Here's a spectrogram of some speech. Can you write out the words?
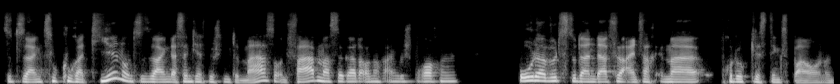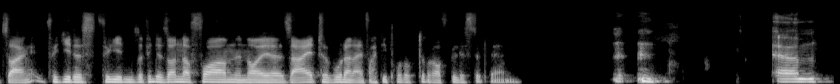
sozusagen zu kuratieren und zu sagen, das sind jetzt bestimmte Maße und Farben, hast du gerade auch noch angesprochen. Oder würdest du dann dafür einfach immer Produktlistings bauen und sagen, für jedes, für jeden, so viele Sonderformen eine neue Seite, wo dann einfach die Produkte drauf gelistet werden? Ähm,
